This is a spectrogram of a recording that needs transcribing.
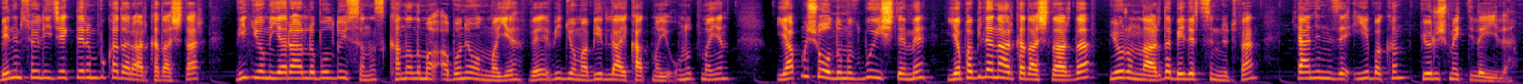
Benim söyleyeceklerim bu kadar arkadaşlar. Videomu yararlı bulduysanız kanalıma abone olmayı ve videoma bir like atmayı unutmayın. Yapmış olduğumuz bu işlemi yapabilen arkadaşlar da yorumlarda belirtsin lütfen. Kendinize iyi bakın. Görüşmek dileğiyle.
